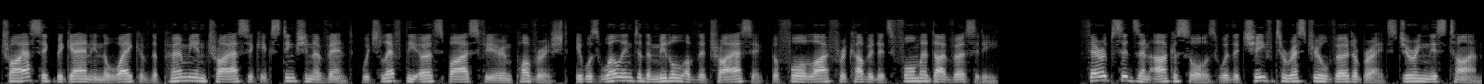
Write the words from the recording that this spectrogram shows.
Triassic began in the wake of the Permian-Triassic extinction event, which left the Earth's biosphere impoverished. It was well into the middle of the Triassic before life recovered its former diversity. Therapsids and archosaurs were the chief terrestrial vertebrates during this time.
